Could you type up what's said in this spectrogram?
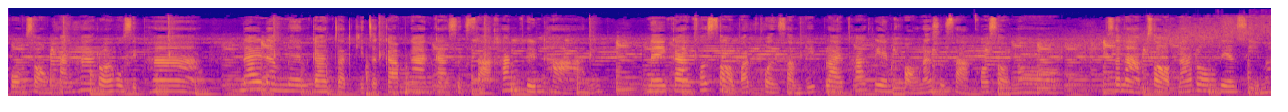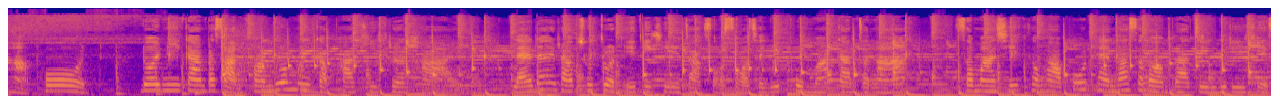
คม 2565 ได้ดำเนินการจัดกิจกรรมงานการศึกษาขั้นพื้นฐาน ในการทดสอบวัดผลสำลิดปลายภาคเรียนของนักศึกษากศนสนามสอบณโรงเรียนศรีมหาโพธิ์โดยมีการประสานความร่วมมือกับภาคีเครือข่าย และได้รับชุดตรวจ ATK จาก สสชยุทธภูมิมะการจนะ สมาชิกสภาผู้แทนราษฎรปราจีนบุรีเขต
